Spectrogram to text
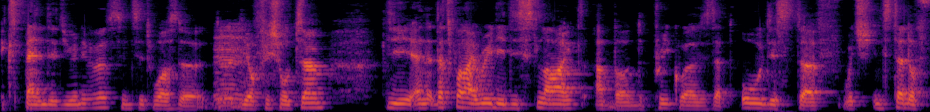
expanded universe since it was the, the, Mm. the official term. The, and that's what I really disliked about the prequel is that all this stuff, which instead of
